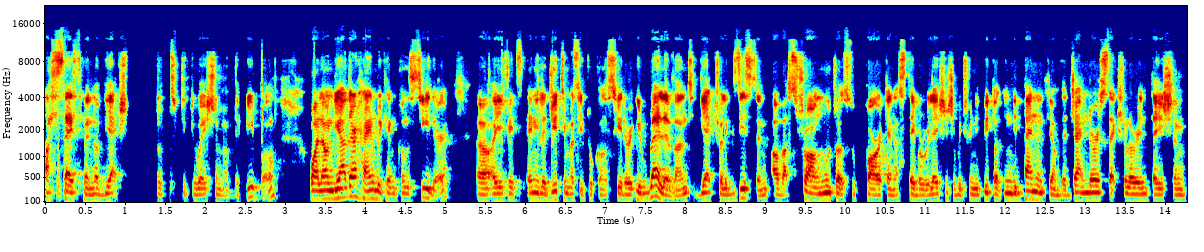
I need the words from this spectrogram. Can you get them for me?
assessment of the actual situation of the people, while on the other hand, we can consider, uh, if it's any legitimacy to consider irrelevant, the actual existence of a strong mutual support and a stable relationship between the people independently of the gender, sexual orientation,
